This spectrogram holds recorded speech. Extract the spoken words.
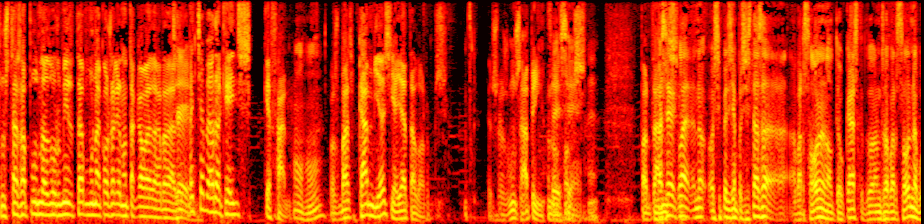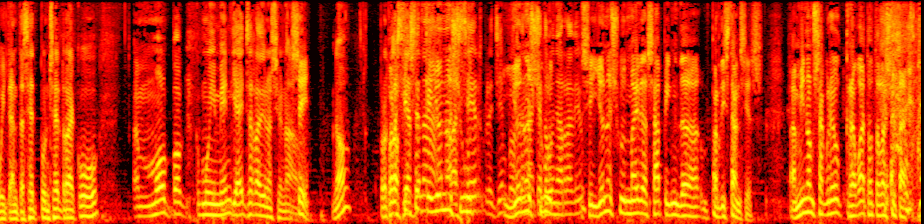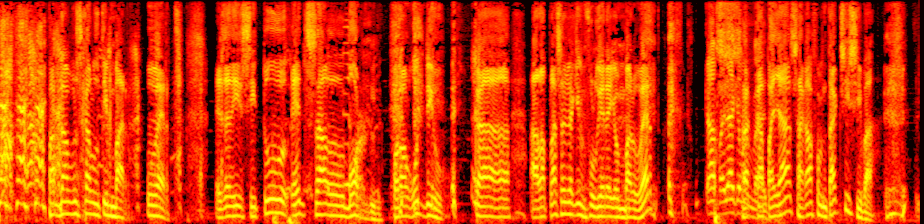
tu estàs a punt de dormir-te amb una cosa que no t'acaba d'agradar. Sí. Vaig a veure aquells què fan. Uh -huh. doncs vas, canvies i allà t'adorms. Això és un zapping, en Sí, el sí. fons. Eh? Per tant, Passa que, clar, no, o sigui, per exemple, si estàs a, a Barcelona, en el teu cas, que tu dorms a Barcelona, 87.7 RAC1, amb molt poc moviment ja ets a Ràdio Nacional. Sí. No? Però, Però fixa't que jo no he sigut... Per exemple, jo no he sigut, Catalunya Ràdio... Sí, jo no he sigut mai de zapping de, per distàncies. A mi no em sap greu creuar tota la ciutat per anar a buscar l'últim bar obert. És a dir, si tu ets al Born, però algú et diu que a la plaça Joaquim Folguera hi ha un bar obert, Cap allà que me'n vaig. cap allà s'agafa un taxi i s'hi va.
